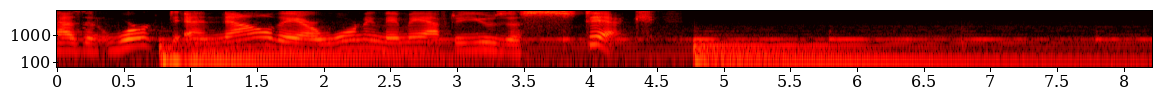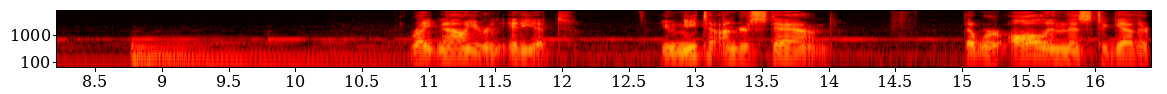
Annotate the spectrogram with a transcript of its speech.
hasn't worked, and now they are warning they may have to use a stick. Right now, you're an idiot. You need to understand that we're all in this together.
